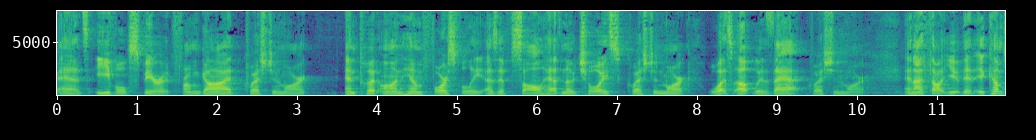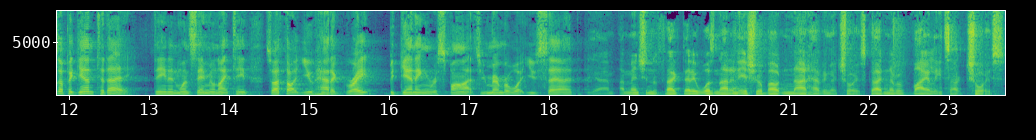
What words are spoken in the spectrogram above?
adds, evil spirit from God, question mark, and put on him forcefully as if Saul had no choice, question mark. What's up with that, question mark. And I thought you, it, it comes up again today, Dean, in 1 Samuel 19. So I thought you had a great beginning response. You remember what you said? Yeah, I mentioned the fact that it was not an issue about not having a choice. God never violates our choice,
